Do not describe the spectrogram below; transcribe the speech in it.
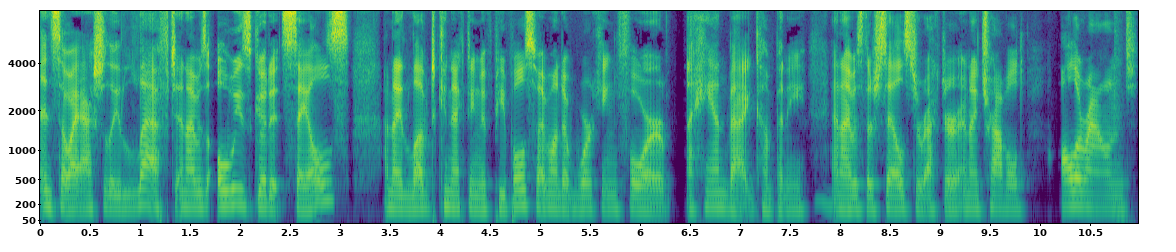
And so I actually left and I was always good at sales and I loved connecting with people. So I wound up working for a handbag company and I was their sales director and I traveled all around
